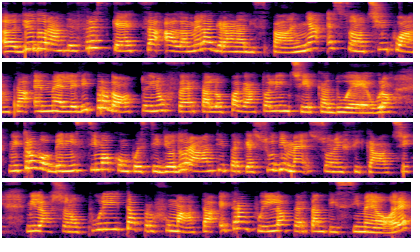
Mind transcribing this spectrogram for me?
Uh, deodorante freschezza alla melagrana di Spagna e sono 50 ml di prodotto in offerta l'ho pagato all'incirca 2 euro. Mi trovo benissimo con questi deodoranti perché su di me sono efficaci. Mi lasciano pulita, profumata e tranquilla per tantissime ore.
